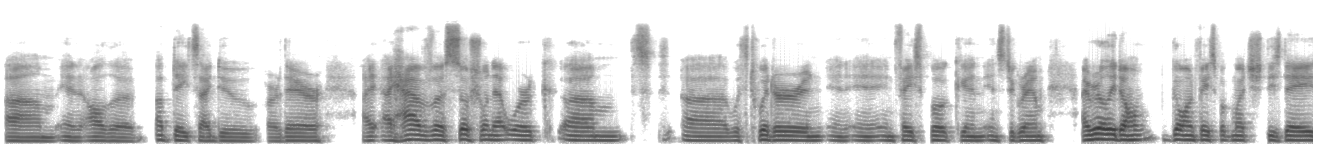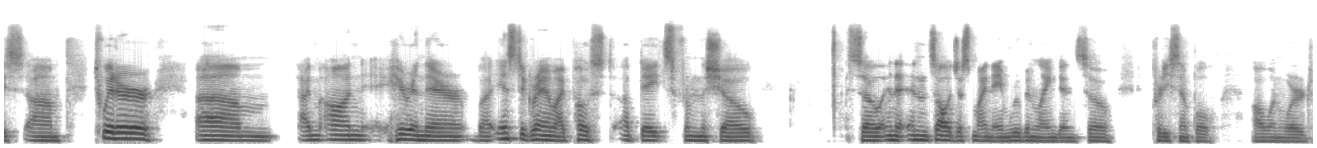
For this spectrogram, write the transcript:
um, and all the updates i do are there. I, I have a social network um, uh, with twitter and, and, and facebook and instagram. I really don't go on facebook much these days. Um, twitter um, I'm on here and there, but Instagram, I post updates from the show. So, and, and it's all just my name, Reuben Langdon. So pretty simple, all one word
